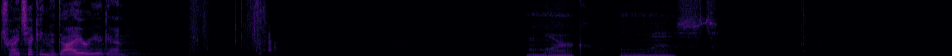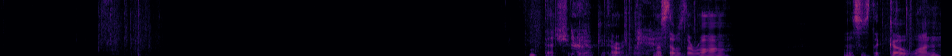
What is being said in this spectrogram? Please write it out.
Try checking the diary again. Mark West. I think that should be okay. Or, unless that was the wrong. This is the goat one.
